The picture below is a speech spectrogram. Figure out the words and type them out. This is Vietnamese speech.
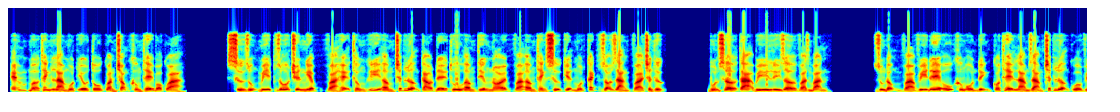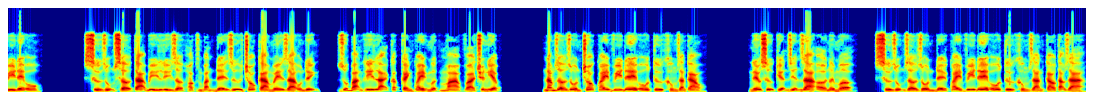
Em mở thanh là một yếu tố quan trọng không thể bỏ qua. Sử dụng micro chuyên nghiệp và hệ thống ghi âm chất lượng cao để thu âm tiếng nói và âm thanh sự kiện một cách rõ ràng và chân thực. 4. Sở tạ bi giờ và bản. Rung động và video không ổn định có thể làm giảm chất lượng của video. Sử dụng sở tạ bị giờ hoặc bản để giữ cho camera ổn định, giúp bạn ghi lại các cảnh quay mượt mà và chuyên nghiệp. 5 giờ dồn cho quay video từ không gian cao. Nếu sự kiện diễn ra ở nơi mở, sử dụng giờ dồn để quay video từ không gian cao tạo ra.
